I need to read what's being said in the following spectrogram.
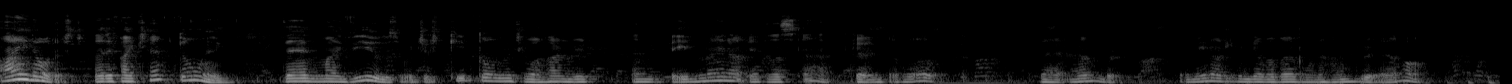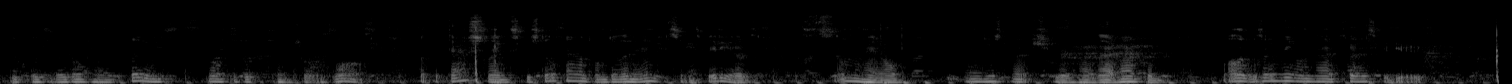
I noticed that if I kept going, then my views would just keep going to 100, and they may not be able to stop going below that number. They may not even go above 100 at all, because if I don't have links, most of the potential is lost. But the dash links were still found on Dylan Anderson's videos, somehow. I'm just not sure how that happened. While it was only on that first video.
